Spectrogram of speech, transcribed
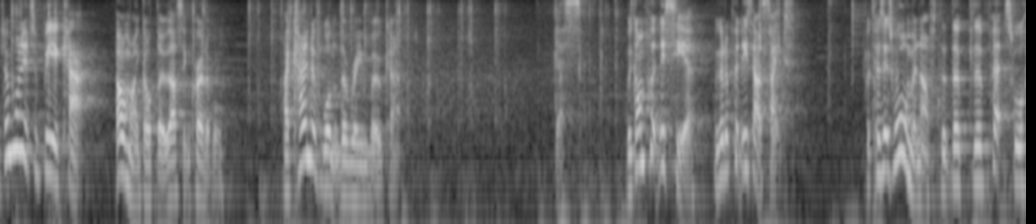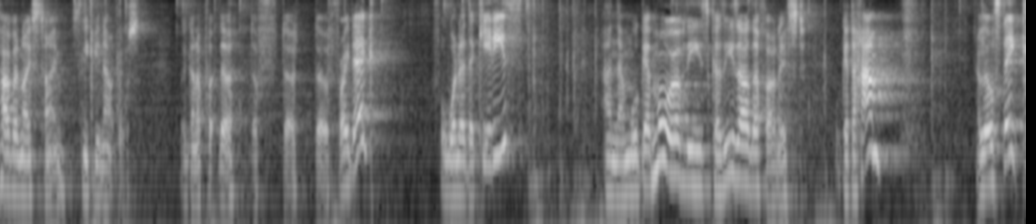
I don't want it to be a cat. Oh my god, though, that's incredible. I kind of want the rainbow cat. Yes. We're gonna put this here. We're gonna put these outside. Because it's warm enough that the, the pets will have a nice time sleeping outdoors. We're gonna put the, the, the, the fried egg for one of the kitties. And then we'll get more of these because these are the funnest. We'll get a ham, a little steak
